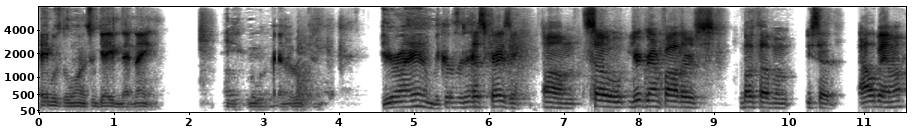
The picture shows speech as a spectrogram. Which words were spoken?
they was the ones who gave him that name. He moved to Baton Rouge. And here I am because of that. That's crazy. Um, so your grandfathers, both of them, you said Alabama.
